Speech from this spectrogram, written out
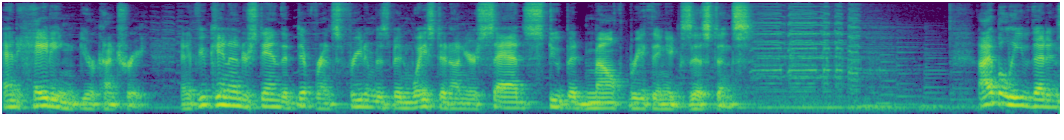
and hating your country. And if you can't understand the difference, freedom has been wasted on your sad, stupid, mouth breathing existence. I believe that, in,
